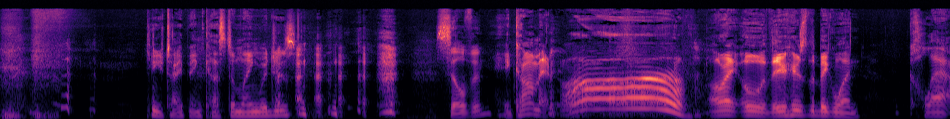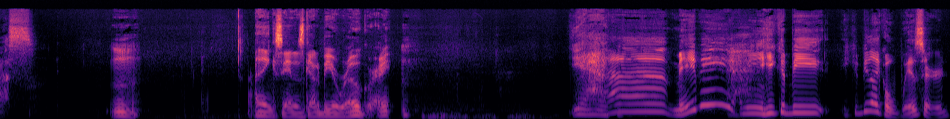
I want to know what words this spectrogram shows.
Can you type in custom languages? Sylvan. hey, comment. All right. Oh, there. Here's the big one. Class. Mm. I think Santa's got to be a rogue, right? Yeah. Uh, maybe. I mean, he could be. He could be like a wizard.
